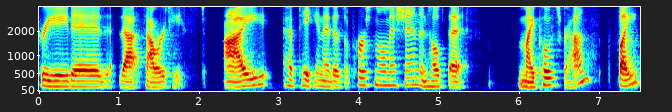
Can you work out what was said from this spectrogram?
created that sour taste. I have taken it as a personal mission and hope that my post grads fight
